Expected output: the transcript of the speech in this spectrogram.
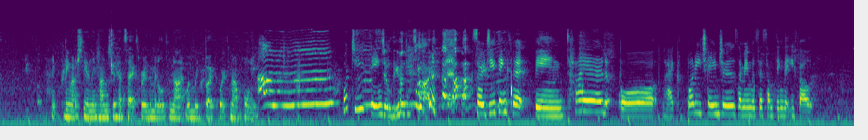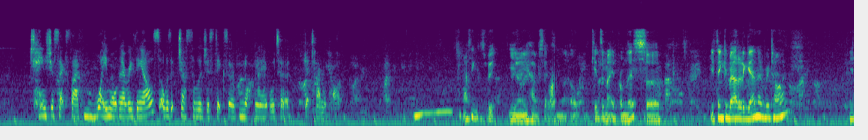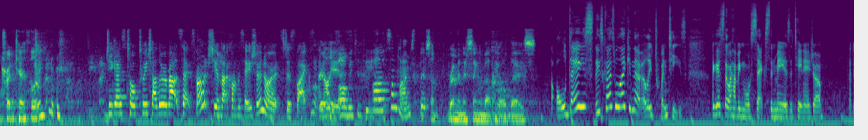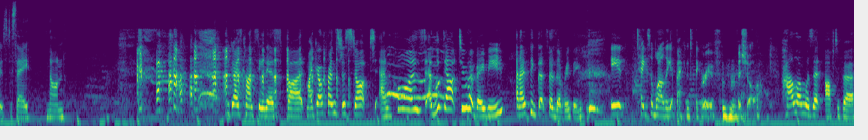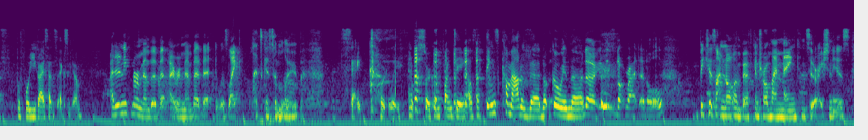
like pretty much the only times we had sex were in the middle of the night when we'd both woken up horny. Um, what do you think? Still the only time. So, do you think that being tired or like body changes? I mean, was there something that you felt changed your sex life way more than everything else, or was it just the logistics of not being able to get time apart? Mm, I think it's a bit, you know, you have sex and you're like, oh, kids are made from this, so you think about it again every time. You tread carefully. Do you guys talk to each other about sex much? Do you have that conversation, or it's just like Not really. an Oh, we did the. Well, sometimes, but Some reminiscing about the old days. the old days? These guys were like in their early 20s. I guess they were having more sex than me as a teenager. That is to say, none. you guys can't see this, but my girlfriend's just stopped and paused and looked out to her baby. And I think that says everything. It takes a while to get back into the groove, mm-hmm. for sure. How long was it after birth before you guys had sex again? I didn't even remember, but I remember that it was like, let's get some lube. Same, totally. And it was so confronting. I was like, things come out of there, not go in there. No, it was not right at all. Because I'm not on birth control, my main consideration is,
